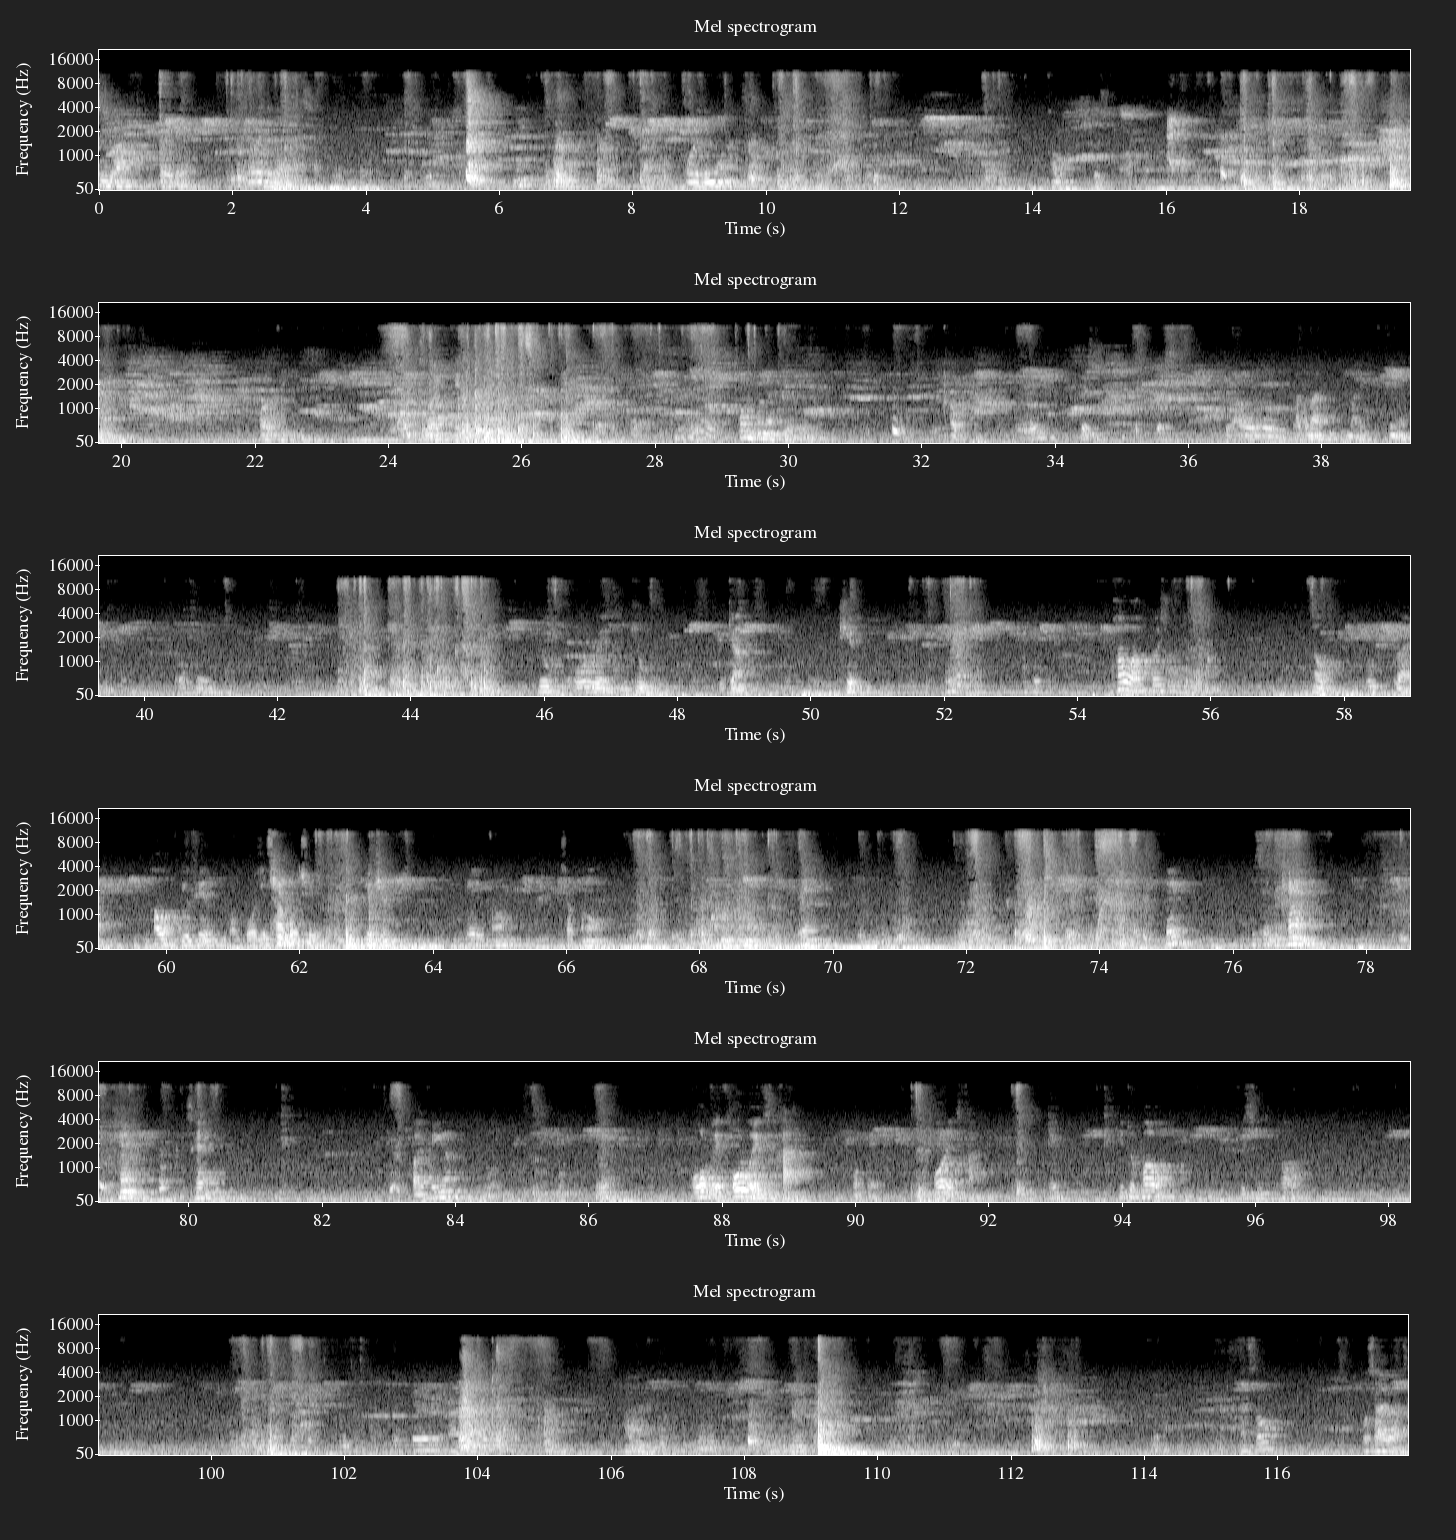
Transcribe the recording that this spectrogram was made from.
魂はこれで、これでも you always do, you can kill. Okay? okay. Power push. no, right. Power you feel. You kill. You kill. by finger. Always, always cut. Okay. Always cut. Okay. Into power. We'll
